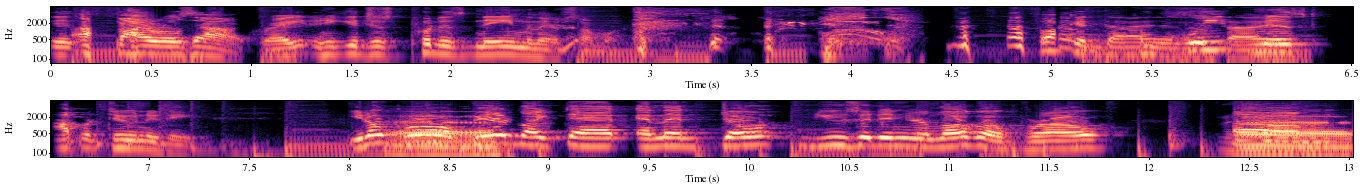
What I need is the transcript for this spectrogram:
it spirals out, right? And he could just put his name in there somewhere. Fucking dying, complete missed opportunity. You don't grow Uh. a beard like that and then don't use it in your logo, bro. Uh,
